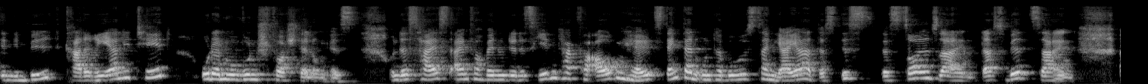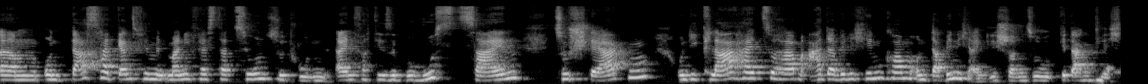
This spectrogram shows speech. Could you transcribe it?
in dem Bild gerade Realität oder nur Wunschvorstellung ist. Und das heißt einfach, wenn du dir das jeden Tag vor Augen hältst, denkt dein Unterbewusstsein, ja, ja, das ist, das soll sein, das wird sein. Ähm, und das hat ganz viel mit Manifestation zu tun. Einfach diese Bewusstsein zu stärken und die Klarheit zu haben, ah, da will ich hinkommen und da bin ich eigentlich schon so gedanklich.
